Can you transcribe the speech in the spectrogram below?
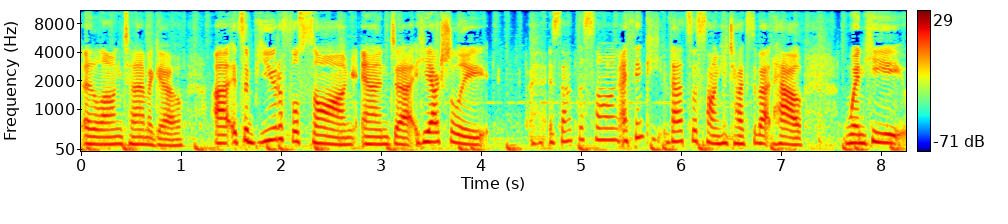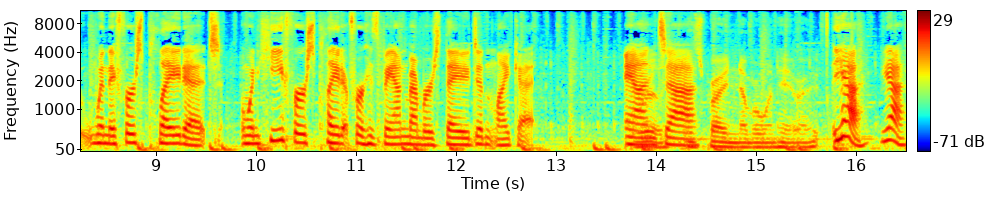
a long time ago. Uh, it's a beautiful song, and uh, he actually. Is that the song? I think he- that's the song he talks about how when he when they first played it, when he first played it for his band members, they didn't like it. And Really? uh, That's probably number one hit, right? yeah, yeah.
